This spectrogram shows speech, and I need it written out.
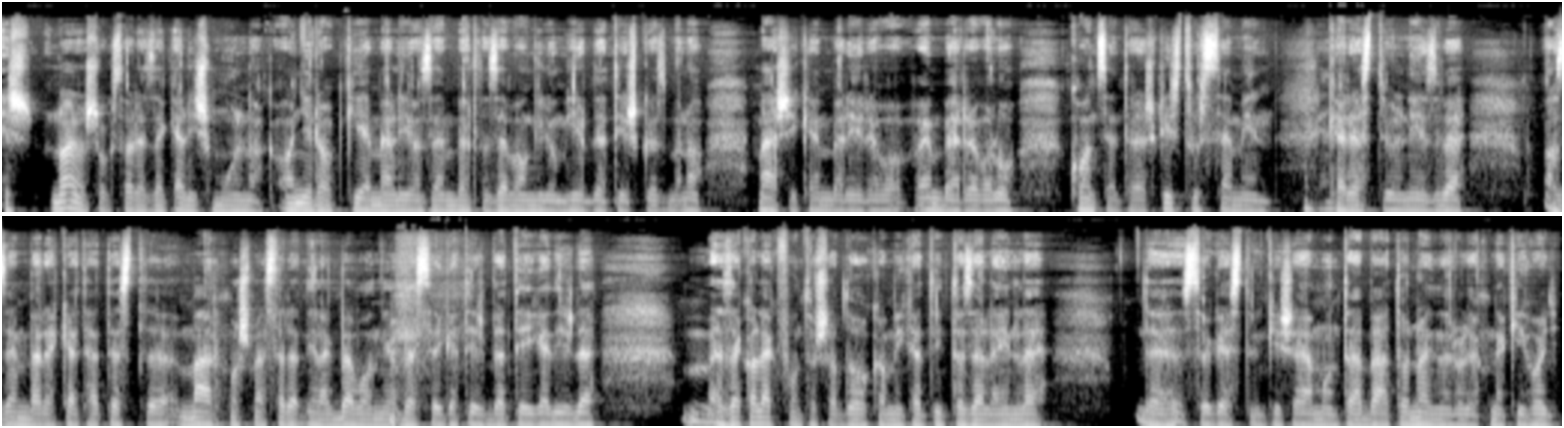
és nagyon sokszor ezek el is múlnak. Annyira kiemeli az embert az evangélium hirdetés közben a másik emberére, emberre való koncentrálás, Krisztus szemén okay. keresztül nézve az embereket. Hát ezt már most már szeretnélek bevonni a beszélgetésbe téged is, de ezek a legfontosabb dolgok, amiket itt az elején le de szögeztünk és elmondtál, bátor, nagyon örülök neki, hogy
